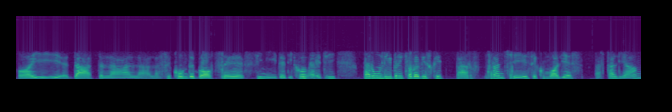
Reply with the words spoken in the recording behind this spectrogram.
ho dato la, la, la seconda bozza finita di collegi per un libro che avevo scritto per francese, come ho per italiano,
